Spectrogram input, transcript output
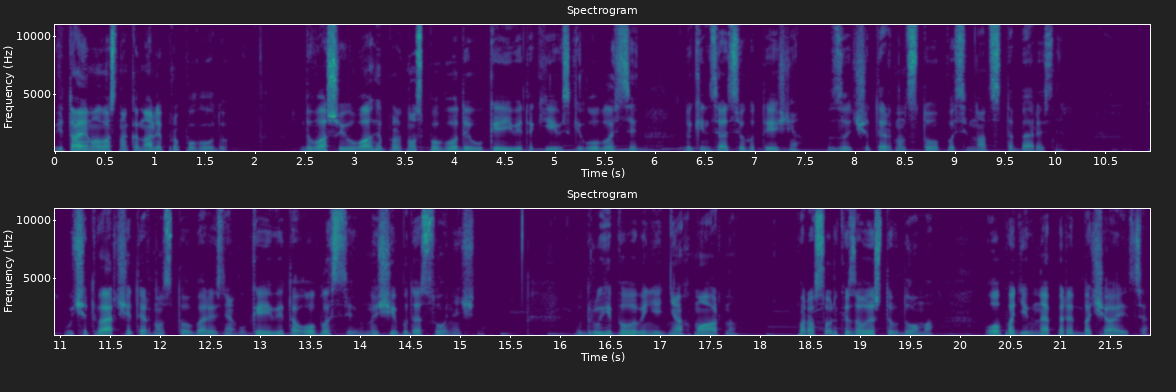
Вітаємо вас на каналі про погоду. До вашої уваги прогноз погоди у Києві та Київській області до кінця цього тижня з 14 по 17 березня. У четвер, 14 березня, у Києві та області вночі буде сонячно. У другій половині дня хмарно. Парасольки залиште вдома. Опадів не передбачається.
